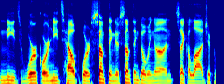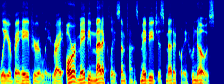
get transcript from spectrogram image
needs work or needs help or something. There's something going on psychologically or behaviorally, right? Or maybe medically sometimes, maybe just medically, who knows?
